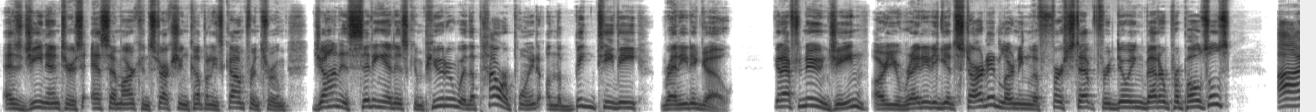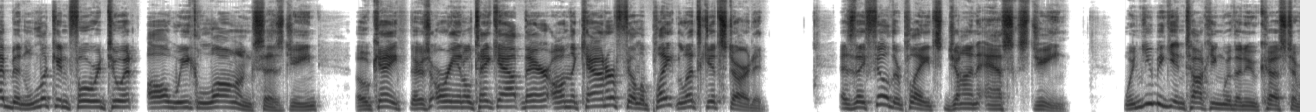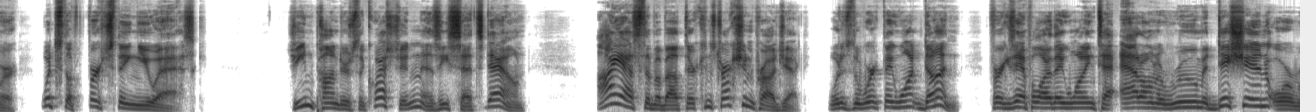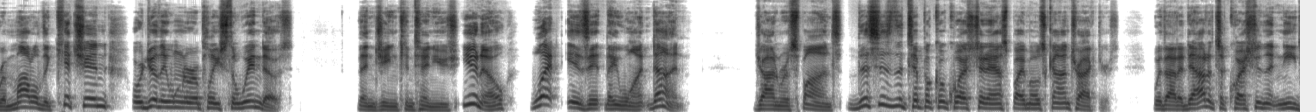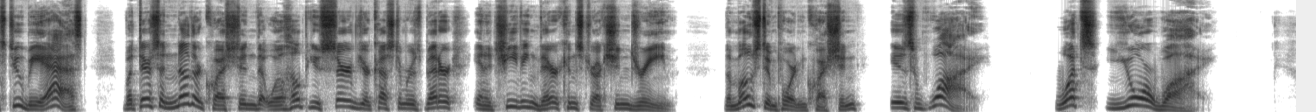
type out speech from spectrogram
As Gene enters SMR Construction Company's conference room, John is sitting at his computer with a PowerPoint on the big TV ready to go. Good afternoon, Gene. Are you ready to get started learning the first step for doing better proposals? I've been looking forward to it all week long, says Gene. Okay, there's Oriental takeout there on the counter. Fill a plate and let's get started. As they fill their plates, John asks Gene, When you begin talking with a new customer, what's the first thing you ask? Gene ponders the question as he sets down. I ask them about their construction project. What is the work they want done? For example, are they wanting to add on a room addition or remodel the kitchen, or do they want to replace the windows? Then Gene continues, You know, what is it they want done? John responds, This is the typical question asked by most contractors. Without a doubt, it's a question that needs to be asked, but there's another question that will help you serve your customers better in achieving their construction dream. The most important question is why? What's your why?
